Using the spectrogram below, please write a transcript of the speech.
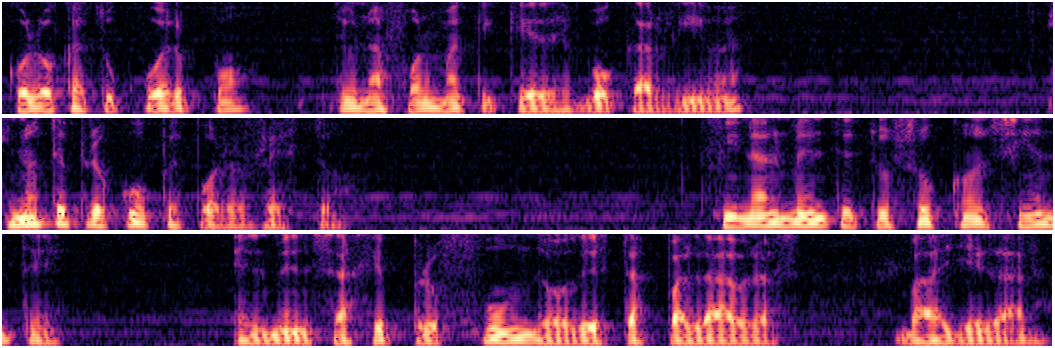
coloca tu cuerpo de una forma que quedes boca arriba y no te preocupes por el resto. Finalmente tu subconsciente, el mensaje profundo de estas palabras va a llegar.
